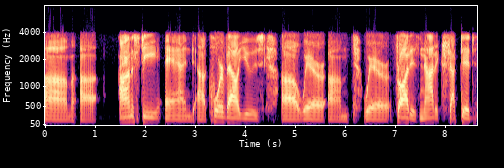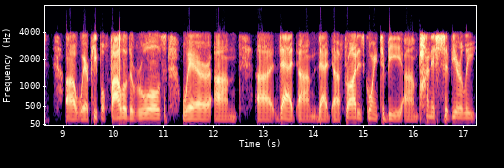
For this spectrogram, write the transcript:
um, uh, honesty and uh, core values uh, where um, where fraud is not accepted, uh, where people follow the rules, where um, uh, that um, that uh, fraud is going to be um, punished severely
